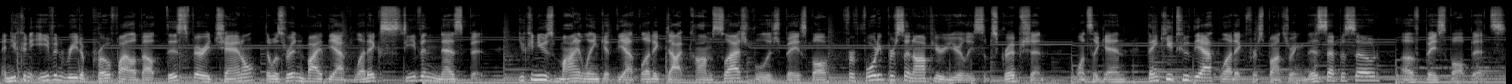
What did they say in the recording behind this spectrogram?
and you can even read a profile about this very channel that was written by The Athletic's Stephen Nesbitt. You can use my link at theathletic.com slash foolishbaseball for 40% off your yearly subscription. Once again, thank you to The Athletic for sponsoring this episode of Baseball Bits.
